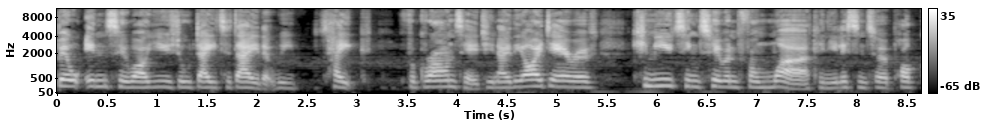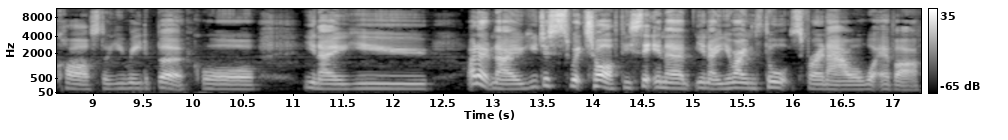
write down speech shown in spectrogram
built into our usual day to day that we take for granted. You know, the idea of commuting to and from work and you listen to a podcast or you read a book or, you know, you I don't know, you just switch off, you sit in a, you know, your own thoughts for an hour or whatever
